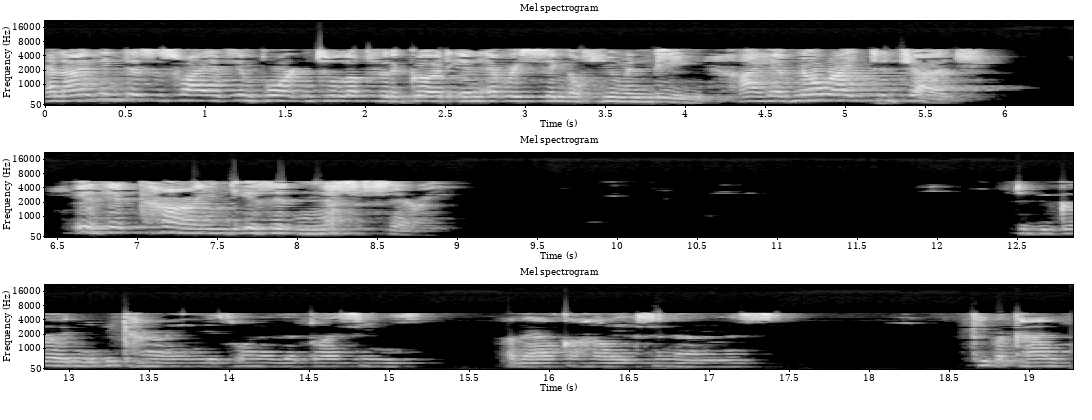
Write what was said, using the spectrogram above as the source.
And I think this is why it's important to look for the good in every single human being. I have no right to judge. Is it kind? Is it necessary? To be good and to be kind is one of the blessings of Alcoholics Anonymous. Keep a con-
